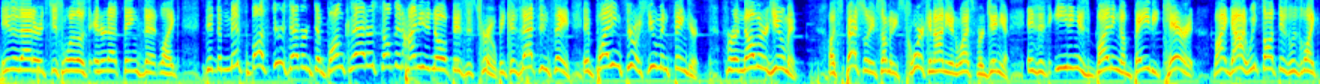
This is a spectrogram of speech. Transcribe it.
Either that or it's just one of those internet things that, like, did the Mythbusters ever debunk that or something? I need to know if this is true because that's insane. If biting through a human finger for another human especially if somebody's twerking on you in West Virginia, is as eating as biting a baby carrot. My God, we thought this was like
